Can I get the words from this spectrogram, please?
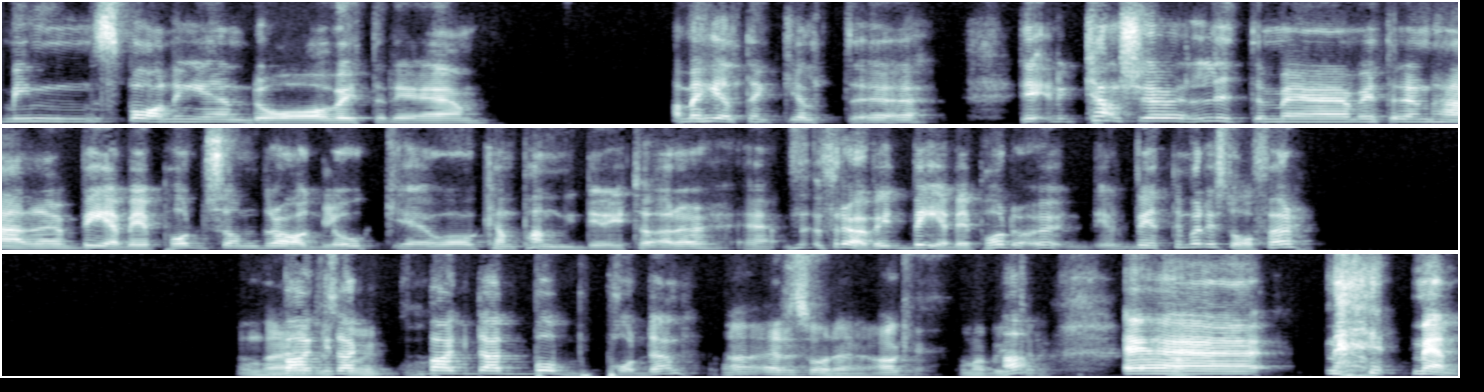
min spaning är ändå, vet du det, ja men helt enkelt, eh, det, kanske lite med, vet du, den här BB-podd som draglok eh, och kampanjdirektörer. Eh, för- övrigt, BB-podd, eh, vet ni vad det står för? Nej, Bagdad. Bagdad Bob-podden. Ja, är det så det är? Okej, de har bytt Ja. det. Eh, men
